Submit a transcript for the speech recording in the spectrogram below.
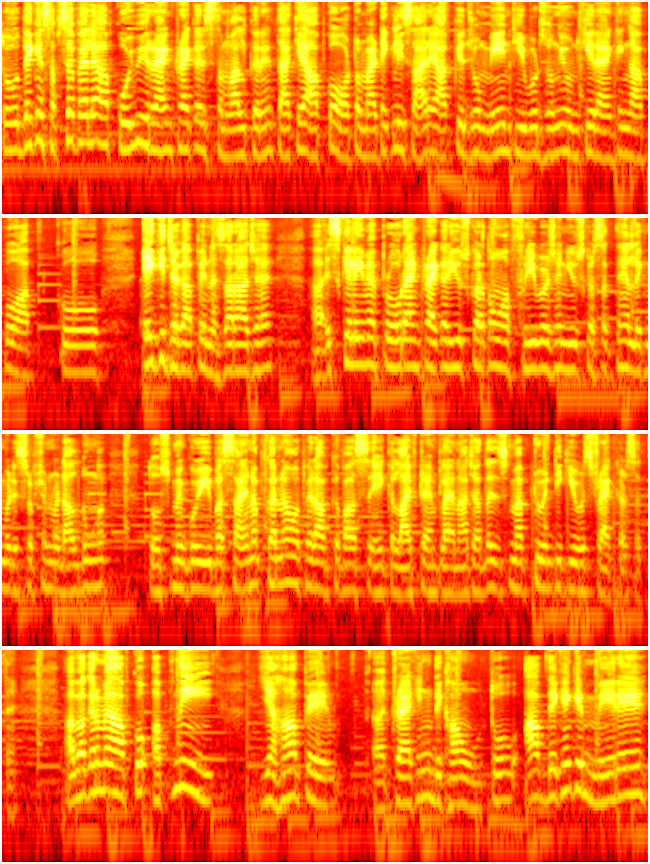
तो देखें, सबसे पहले आप कोई भी रैंक ट्रैकर इस्तेमाल करें ताकि आपको ऑटोमेटिकली सारे आपके जो मेन कीवर्ड्स होंगे, उनकी रैंकिंग आपको आपको एक ही जगह पे नज़र आ जाए। इसके लिए मैं प्रो रैंक ट्रैकर यूज़ करता हूँ, आप फ्री वर्जन यूज़ कर सकते हैं लिंक मैं डिस्क्रिप्शन में डाल दूँगा। तो उसमें कोई बस साइन अप करना और फिर आपके पास एक लाइफ टाइम प्लान आ जाता है, जिसमें आप ट्वेंटी की ट्रैक कर सकते हैं। अब अगर मैं आपको अपनी यहाँ पे ट्रैकिंग दिखाऊँ तो आप देखें कि मेरे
